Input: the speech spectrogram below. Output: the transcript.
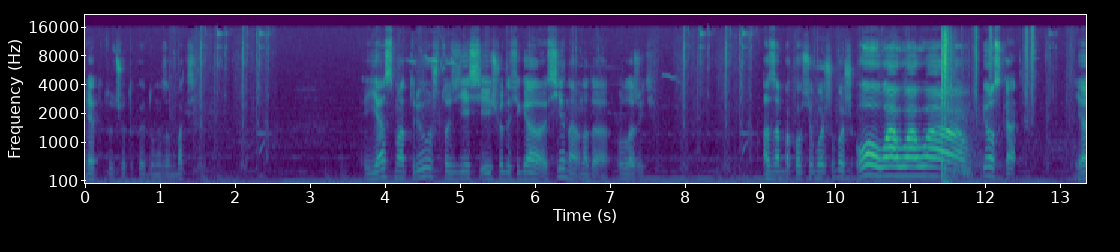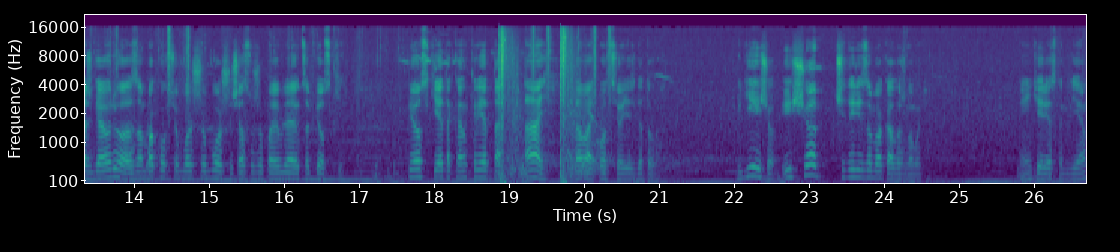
Это тут что такое, думал, зомбаксик. Я смотрю, что здесь еще дофига сена надо уложить. А зомбаков все больше и больше. О, вау, вау, вау! Песка! Я же говорю, а зомбаков все больше и больше. Сейчас уже появляются пески. Пески это конкретно... Ай, давай, вот все, есть, готово. Где еще? Еще 4 зомбака должно быть. Интересно, где?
